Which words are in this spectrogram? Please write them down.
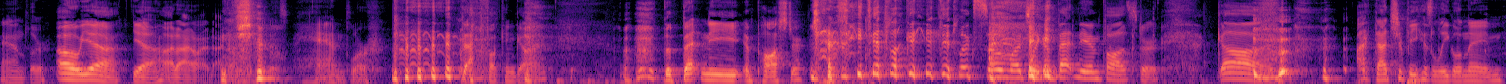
Handler. Oh yeah, yeah. I, I, I, I don't handler. that fucking guy. The Bettany imposter. Yes, he did look. He did look so much like a Bettany imposter. God, I, that should be his legal name,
